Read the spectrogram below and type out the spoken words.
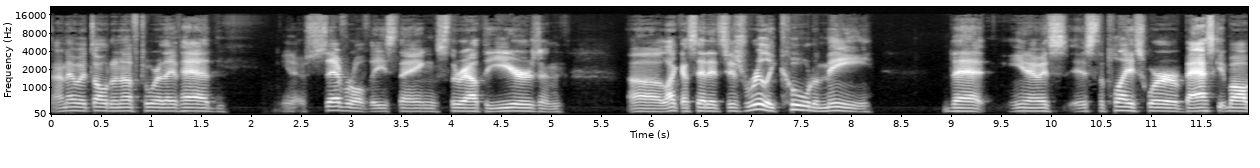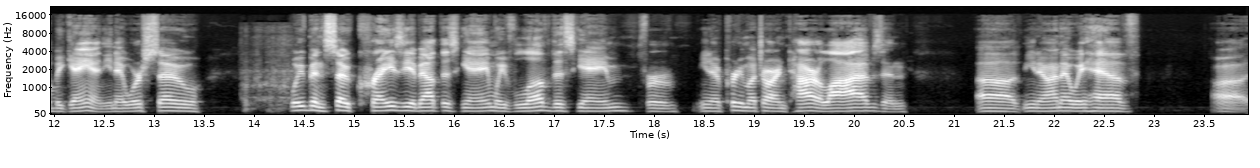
I know it's old enough to where they've had you know several of these things throughout the years, and uh, like I said, it's just really cool to me that you know it's it's the place where basketball began. You know, we're so we've been so crazy about this game. We've loved this game for you know pretty much our entire lives, and uh, you know, I know we have, uh,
